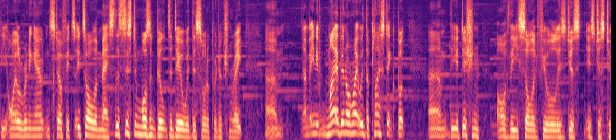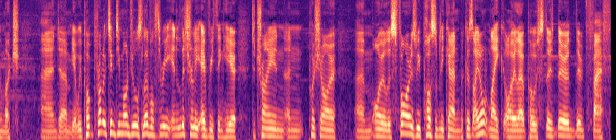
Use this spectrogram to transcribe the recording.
the oil running out and stuff. It's it's all a mess. The system wasn't built to deal with this sort of production rate. Um, I mean, it might have been alright with the plastic, but um, the addition of the solid fuel is just is just too much. And um, yeah, we put productivity modules level 3 in literally everything here to try and, and push our um, oil as far as we possibly can because I don't like oil outposts. They're, they're, they're faff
